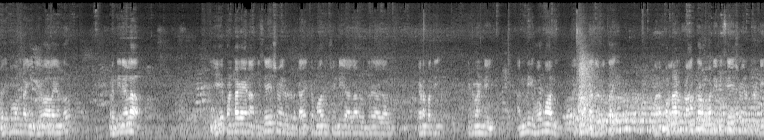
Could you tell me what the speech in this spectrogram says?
వైభవంగా ఈ దేవాలయంలో ప్రతి నెల ఏ పండగ అయినా విశేషమైనటువంటి కార్యక్రమాలు చండీ యాగాలు రుద్రయాగాలు గణపతి ఇటువంటి అన్ని హోమాలు వైభవంగా జరుగుతాయి. మన పల్నాడు ప్రాంతంలోని విశేషమైనటువంటి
